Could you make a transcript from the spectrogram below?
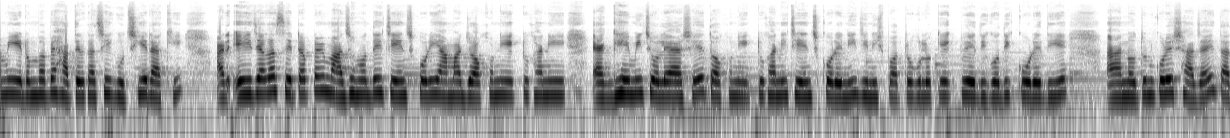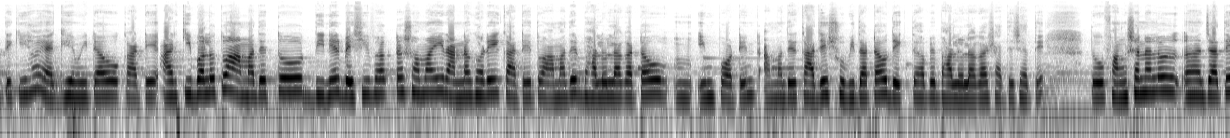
আমি এরমভাবে হাতের কাছেই গুছিয়ে রাখি। আর এই জায়গার সেট আপটা আমি মাঝে মধ্যেই চেঞ্জ করি। আমার যখনই একটুখানি একঘেয়েমি চলে আসে, তখনই একটুখানি চেঞ্জ করে নিই। জিনিসপত্রগুলোকে একটু এদিক ওদিক করে দিয়ে নতুন করে সাজাই, তাতে কি হয় একঘেয়েমিটাও কাটে। আর কি বলতো, আমাদের তো দিনের বেশিরভাগটা সময় রান্নাঘরেই কাটে, তো আমাদের ভালো লাগাটাও ইম্পর্টেন্ট আমাদের কাজের সুবিধাটাও দেখতে হবে ভালো লাগার সাথে সাথে। তো ফাংশনালও যাতে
